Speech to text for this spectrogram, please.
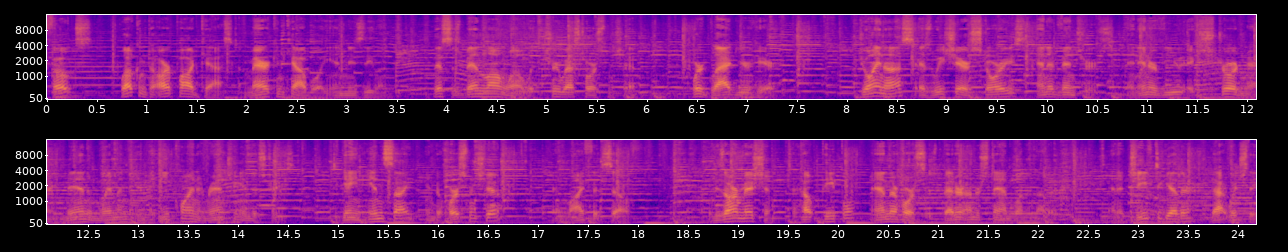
folks. Welcome to our podcast, American Cowboy in New Zealand. This is Ben Longwell with True West Horsemanship. We're glad you're here. Join us as we share stories and adventures and interview extraordinary men and women in the equine and ranching industries to gain insight into horsemanship and life itself. It is our mission to help people and their horses better understand one another and achieve together that which they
